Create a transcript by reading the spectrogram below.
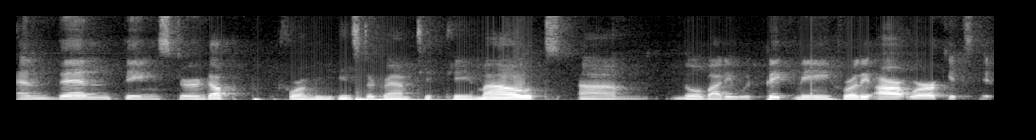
and then things turned up for me. Instagram t- came out. Um, nobody would pick me for the artwork. It's it,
